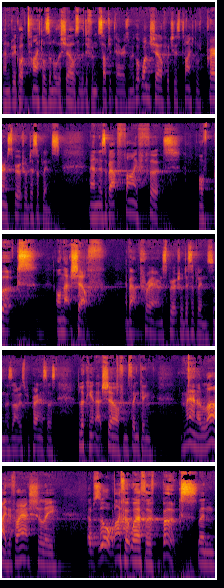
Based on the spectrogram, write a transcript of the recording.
and we've got titles on all the shelves of the different subject areas. And we've got one shelf which is titled Prayer and Spiritual Disciplines. And there's about five foot of books on that shelf about prayer and spiritual disciplines. And as I was preparing this, I was looking at that shelf and thinking, man alive, if I actually absorb five foot worth of books, then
